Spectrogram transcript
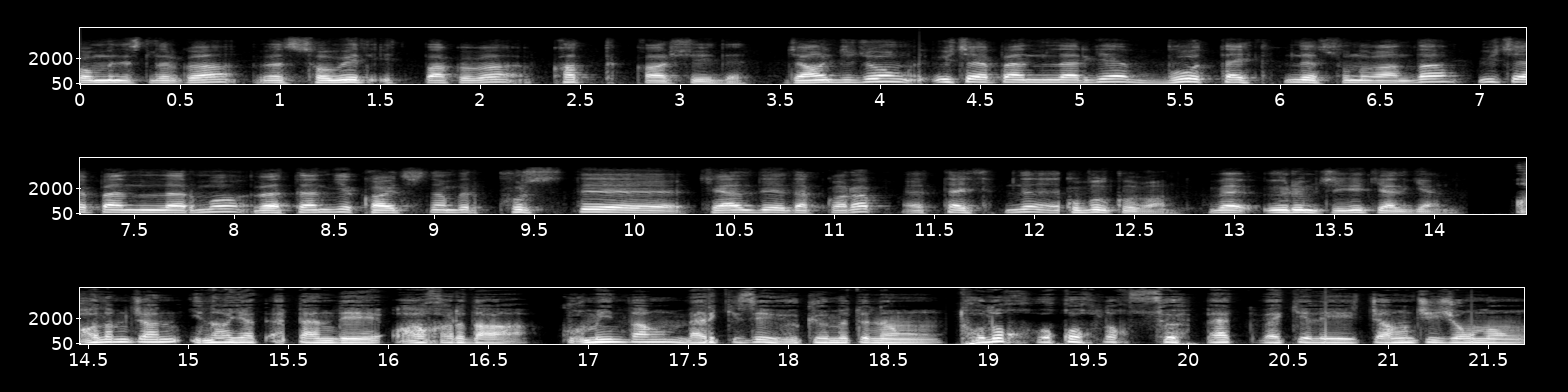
kommunistlarga va sovet ittifoqiga qattiq qarshi edi. Jangjiong uch apandilarga bu taklifni sunganda uch apandilarmi vatanga qaytishdan bir fursati keldi deb qarab taklifni qabul qilgan va urumchiga kelgan. Алымжан Инаят әпәнді ағырда Гуминдан мәркізі хүкіметінің толық хуқуқлық сөхбәт вәкелі Чан Чи Жоуның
